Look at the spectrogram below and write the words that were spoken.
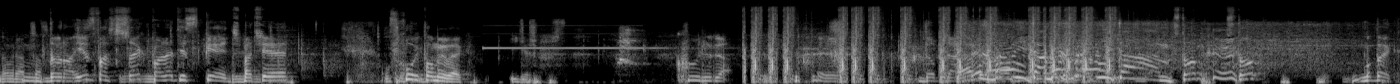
Dobra, czas. Dobra, jest was trzech, palet jest pięć. Macie w chuj pomyłek. Idziesz. Kurwa. Dobra. Bez broni tam, bez broni tam! Stop, stop. Mobek,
